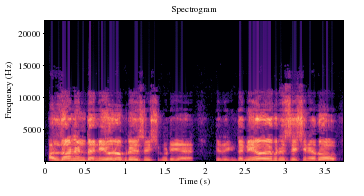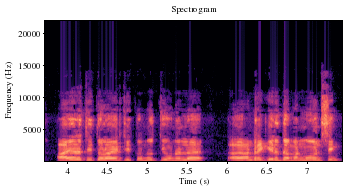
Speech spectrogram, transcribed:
அதுதான் இந்த நியோலிபரைசேஷனுடைய இது. இந்த நியோலிபரைசேஷன் ஏதோ ஆயிரத்தி தொள்ளாயிரத்தி தொண்ணூத்தி ஒண்ணுல அன்றைக்கு இருந்த மன்மோகன் சிங்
